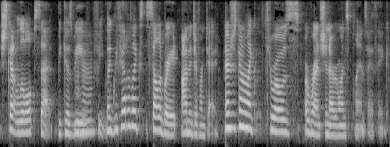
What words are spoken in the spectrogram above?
she's gotten a little upset because we have like we've had to like celebrate on a different day. And it just kind of like throws a wrench in everyone's plans, I think.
